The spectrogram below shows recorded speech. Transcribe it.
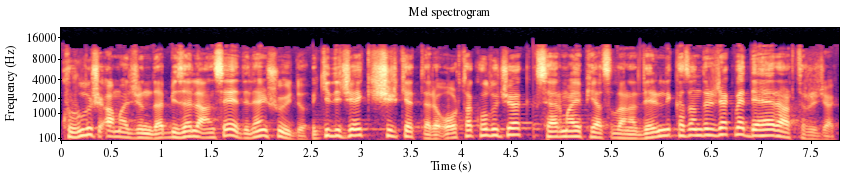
kuruluş amacında bize lanse edilen şuydu. Gidecek şirketlere ortak olacak, sermaye piyasalarına derinlik kazandıracak ve değer artıracak.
